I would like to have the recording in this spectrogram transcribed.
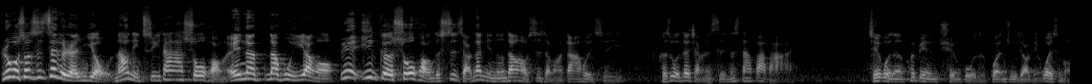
如果说是这个人有，然后你质疑他他说谎，哎，那那不一样哦，因为一个说谎的市长，那你能当好市长吗？大家会质疑。可是我再讲一次，那是他爸爸哎。结果呢，会变成全国的关注焦点。为什么？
